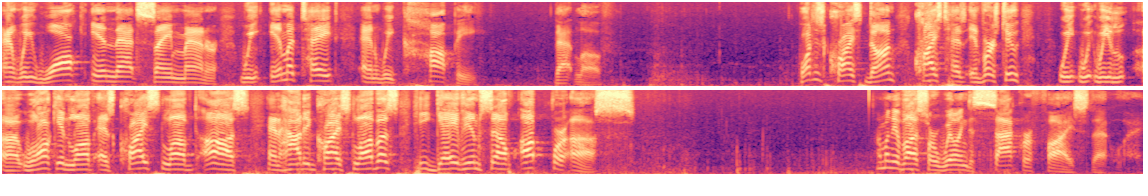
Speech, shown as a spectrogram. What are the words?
and we walk in that same manner. We imitate and we copy that love. What has Christ done? Christ has, in verse 2, we, we, we uh, walk in love as Christ loved us. And how did Christ love us? He gave himself up for us. How many of us are willing to sacrifice that way?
